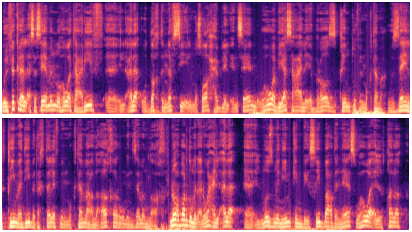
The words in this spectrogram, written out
والفكرة الأساسية منه هو تعريف آه، القلق والضغط النفسي المصاحب للإنسان وهو بيسعى لإبراز قيمته في المجتمع وإزاي القيمة دي بتختلف من مجتمع لآخر ومن زمن لآخر. نوع برضو من أنواع القلق آه، المزمن يمكن بيصيب بعض الناس وهو القلق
